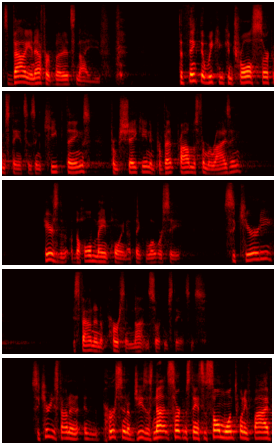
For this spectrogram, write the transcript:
It's valiant effort, but it's naive. to think that we can control circumstances and keep things from shaking and prevent problems from arising. Here's the, the whole main point, I think, what we're seeing security is found in a person, not in circumstances. Security is found in, in, the person of Jesus, not in circumstances. Psalm 125,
